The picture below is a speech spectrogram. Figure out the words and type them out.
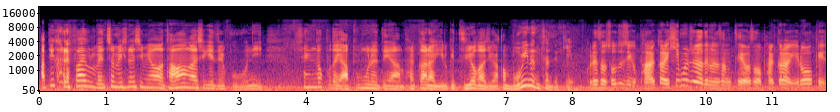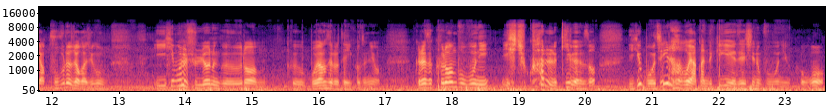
아피칼레 5를 맨 처음에 신으시면 당황하시게 될 부분이 생각보다 이 앞부분에 대한 발가락이 이렇게 들려가지고 약간 모이는 듯한 느낌. 그래서 저도 지금 발가락에 힘을 줘야 되는 상태여서 발가락이 이렇게 약 구부려져가지고 이 힘을 주려는 그런 그 모양새로 돼 있거든요. 그래서 그런 부분이 이 축구화를 느끼면서 이게 뭐지? 라고 약간 느끼게 되시는 부분일 거고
